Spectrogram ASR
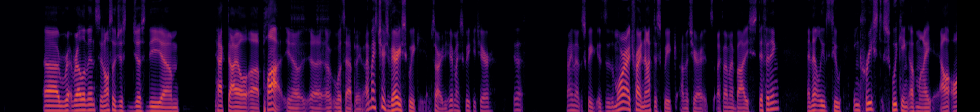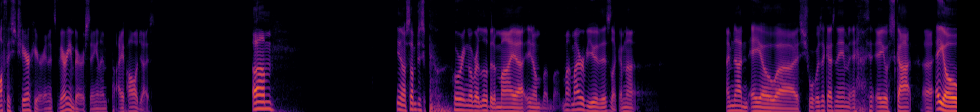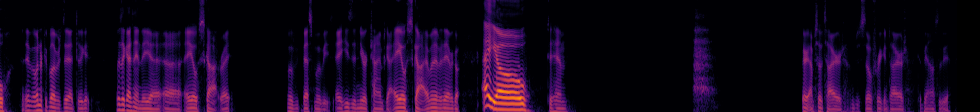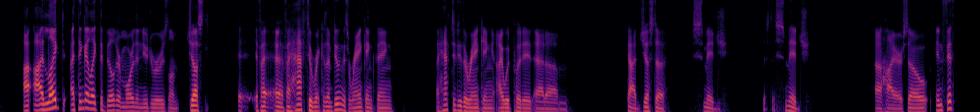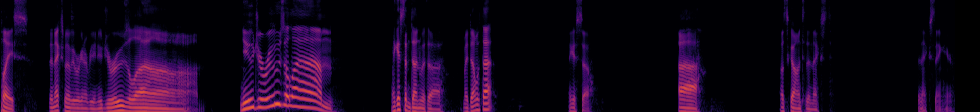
uh, re- relevance and also just just the um, tactile uh, plot. You know uh, what's happening. My chair's very squeaky. I'm sorry. Do you hear my squeaky chair? That? Trying not to squeak. It's the more I try not to squeak on the chair, it's I find my body stiffening, and that leads to increased squeaking of my office chair here, and it's very embarrassing. And I'm I apologize. Um, you know, so I'm just pouring over a little bit of my, uh, you know, my, my review of this. Look, I'm not, I'm not an AO. Uh, short, what was that guy's name? AO Scott. Uh, AO. I wonder if people ever do that. Do they get What's that guy's name? The uh, uh, A.O. Scott, right? Movie best movies. Hey, he's the New York Times guy. A.O. Scott. I wonder if they ever go, AO to him. Very. I'm so tired. I'm just so freaking tired. To be honest with you, I I liked. I think I liked the Builder more than New Jerusalem. Just if I if I have to because I'm doing this ranking thing. I have to do the ranking. I would put it at um God, just a smidge, just a smidge uh, higher. So in fifth place, the next movie we're gonna review, New Jerusalem. New Jerusalem. I guess I'm done with uh am I done with that? I guess so. Uh let's go on to the next the next thing here.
